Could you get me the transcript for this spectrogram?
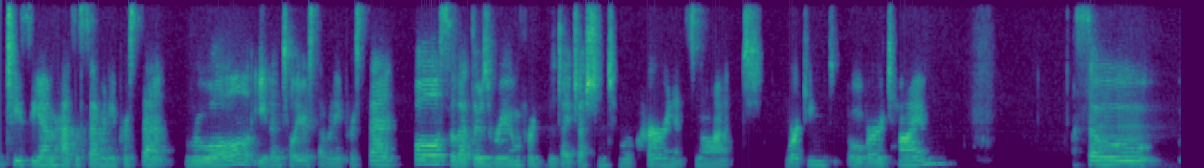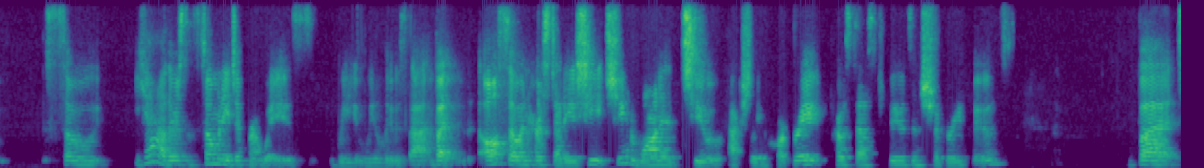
TCM has a seventy percent rule: eat until you're seventy percent full, so that there's room for the digestion to occur and it's not working over time. So, so yeah, there's so many different ways we we lose that. But also in her study she she had wanted to actually incorporate processed foods and sugary foods. But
